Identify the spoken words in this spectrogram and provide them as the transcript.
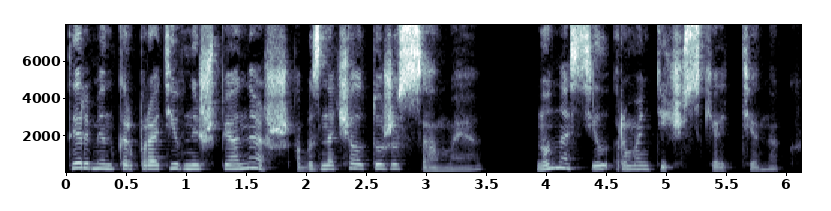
Термин «корпоративный шпионаж» обозначал то же самое, но носил романтический оттенок.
